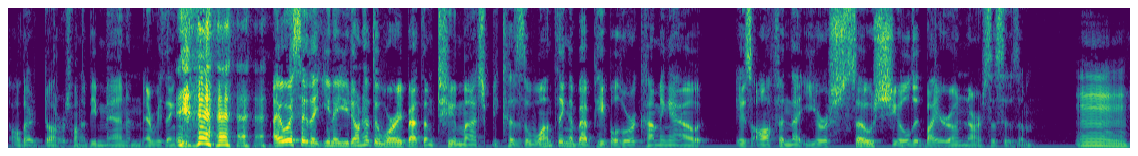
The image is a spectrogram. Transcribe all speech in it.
all their daughters want to be men and everything. I always say that you know you don't have to worry about them too much because the one thing about people who are coming out is often that you're so shielded by your own narcissism. Mm.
